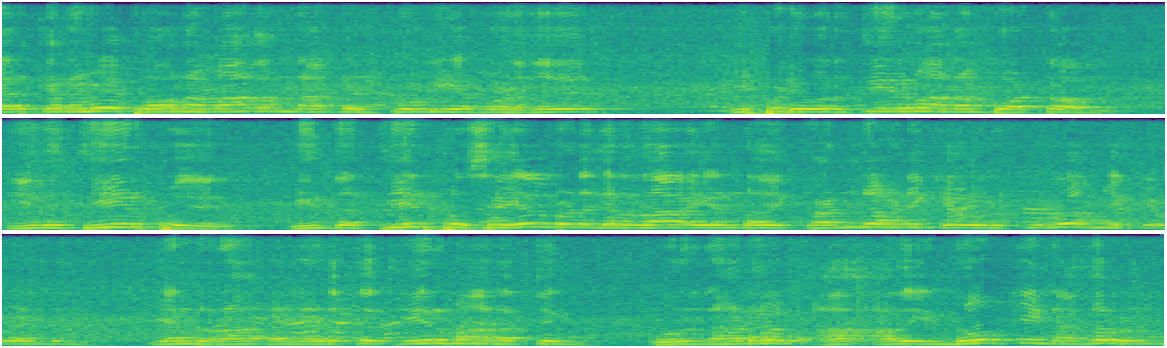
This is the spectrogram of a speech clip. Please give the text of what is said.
ஏற்கனவே போன மாதம் நாங்கள் கூடிய பொழுது இப்படி ஒரு தீர்மானம் போட்டோம். இது தீர்ப்பு. இந்த தீர்ப்பு செயல்படுகிறதா என்பதை கண்காணிக்க ஒரு குழு அமைக்க வேண்டும் என்று நாங்கள் எடுத்த தீர்மானத்தின் ஒரு நட அதை நோக்கி நகரும்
